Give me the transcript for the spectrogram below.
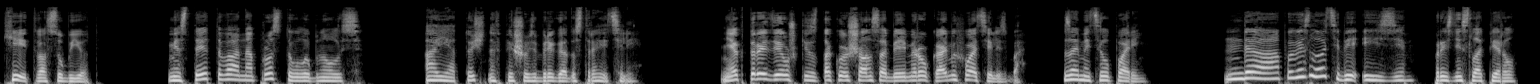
Кейт вас убьет». Вместо этого она просто улыбнулась. «А я точно впишусь в бригаду строителей». Некоторые девушки за такой шанс обеими руками хватились бы», — заметил парень. «Да, повезло тебе, Изи», — произнесла Перл.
